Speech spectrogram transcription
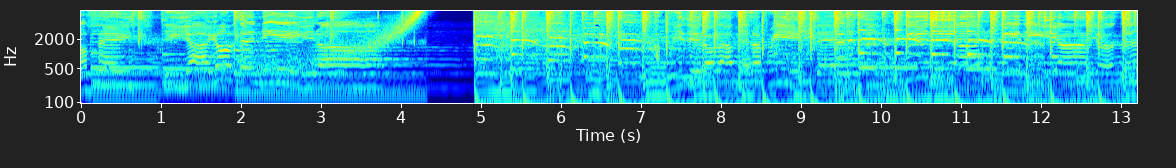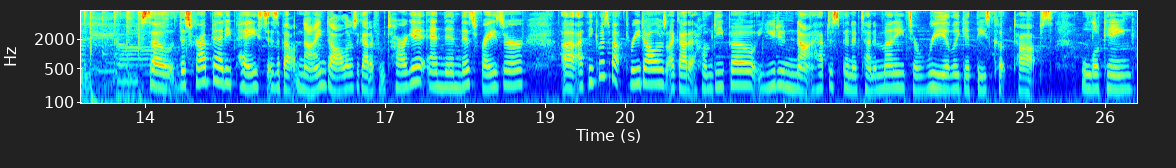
I'll face the eye of the needle. I breathe it all out, then I breathe. So the Scrub Daddy paste is about nine dollars. I got it from Target, and then this razor, uh, I think it was about three dollars. I got at Home Depot. You do not have to spend a ton of money to really get these cooktops looking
